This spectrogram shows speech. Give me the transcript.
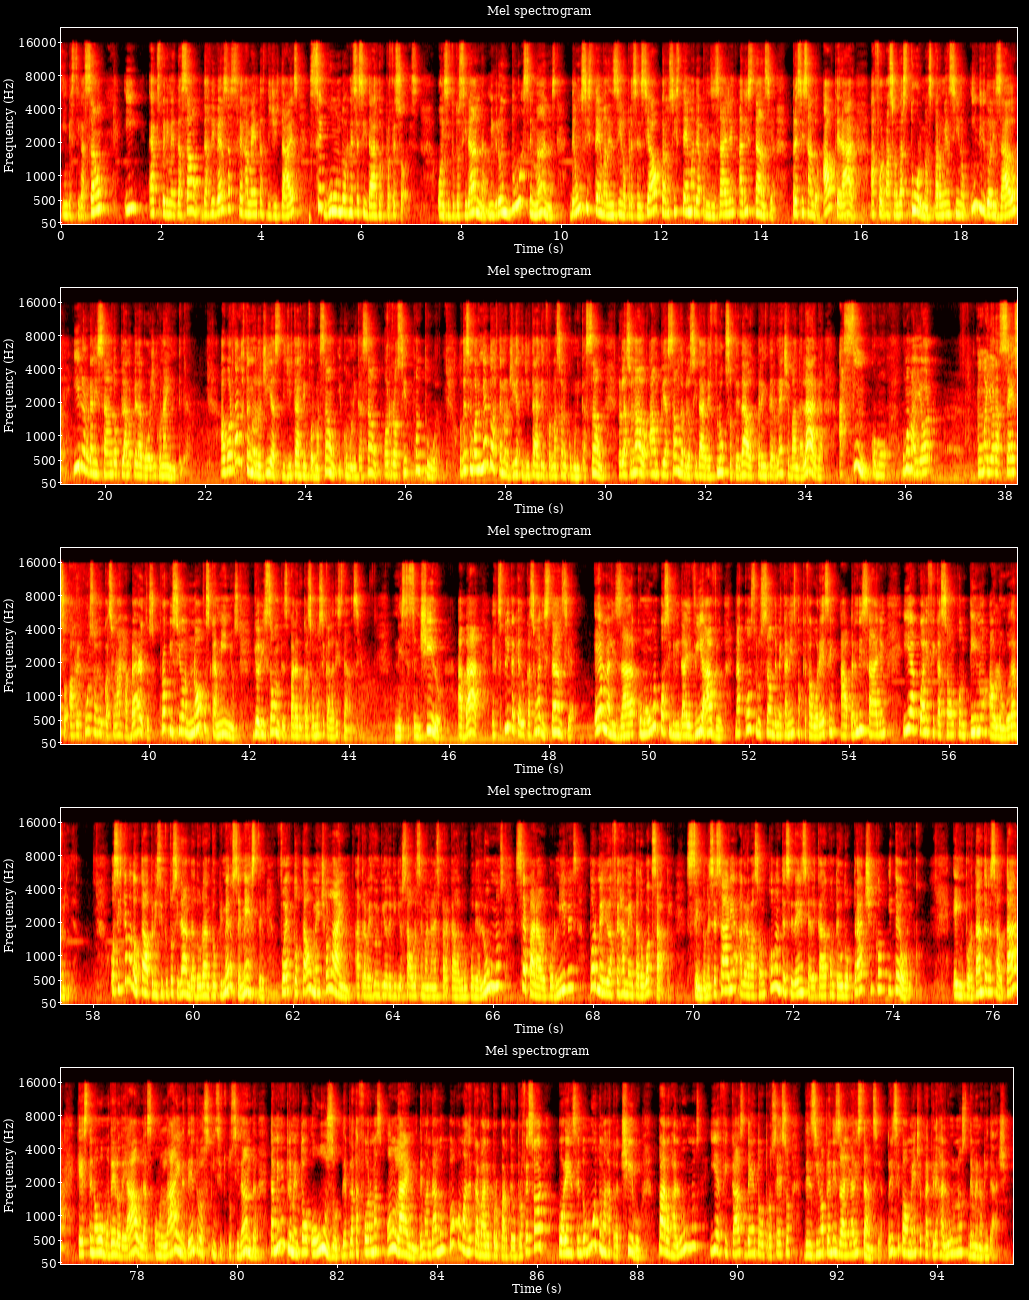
investigação e a experimentação das diversas ferramentas digitais segundo as necessidades dos professores. O Instituto Ciranda migrou em duas semanas de um sistema de ensino presencial para um sistema de aprendizagem à distância, precisando alterar a formação das turmas para um ensino individualizado e reorganizando o plano pedagógico na íntegra. Abordando as tecnologias digitais de informação e comunicação, o ROSIT pontua. O desenvolvimento das tecnologias digitais de informação e comunicação, relacionado à ampliação da velocidade de fluxos de dados pela internet e banda larga, assim como uma maior um maior acesso aos recursos educacionais abertos propiciou novos caminhos e horizontes para a educação musical à distância. Neste sentido, Abad explica que a educação à distância é analisada como uma possibilidade viável na construção de mecanismos que favorecem a aprendizagem e a qualificação contínua ao longo da vida. O sistema adotado pelo Instituto Ciranda durante o primeiro semestre foi totalmente online, através do envio de videoaulas semanais para cada grupo de alunos, separado por níveis, por meio da ferramenta do WhatsApp, sendo necessária a gravação com antecedência de cada conteúdo prático e teórico. É importante ressaltar que este novo modelo de aulas online dentro do Instituto Ciranda também implementou o uso de plataformas online, demandando um pouco mais de trabalho por parte do professor, porém sendo muito mais atrativo para os alunos e eficaz dentro do processo de ensino-aprendizagem à distância, principalmente para aqueles alunos de menor idade.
